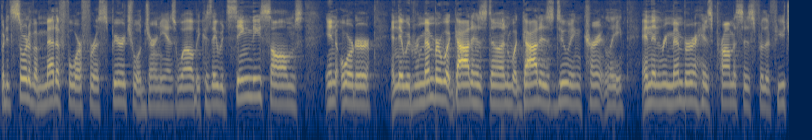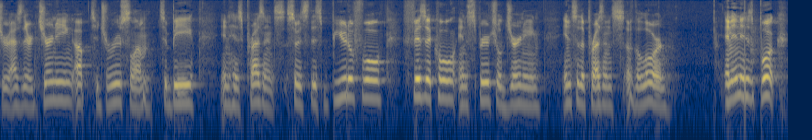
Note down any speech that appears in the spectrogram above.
but it's sort of a metaphor for a spiritual journey as well, because they would sing these psalms in order and they would remember what God has done, what God is doing currently, and then remember his promises for the future as they're journeying up to Jerusalem to be in his presence. So it's this beautiful physical and spiritual journey into the presence of the Lord. And in his book,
